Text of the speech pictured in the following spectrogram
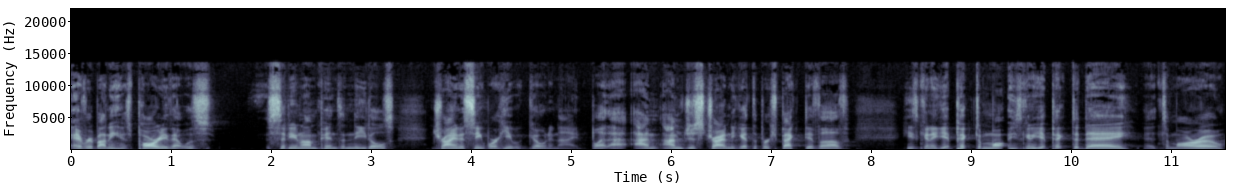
everybody in his party that was sitting on pins and needles trying to see where he would go tonight. But I, I'm I'm just trying to get the perspective of he's going to get picked tomorrow. He's going to get picked today, uh, tomorrow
